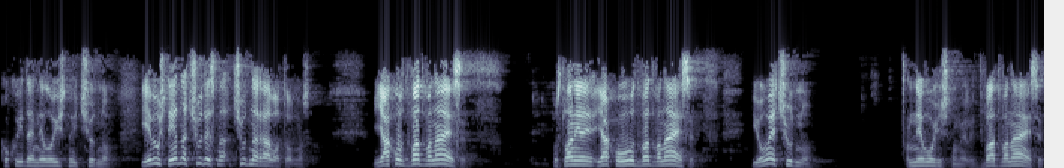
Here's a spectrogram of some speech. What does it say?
Колку и да е нелогично и чудно. И еве уште една чудесна, чудна работа, односно. Јаков 2.12. Послание Јаково 2.12. И ова е чудно нелогично, нели? 2.12,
